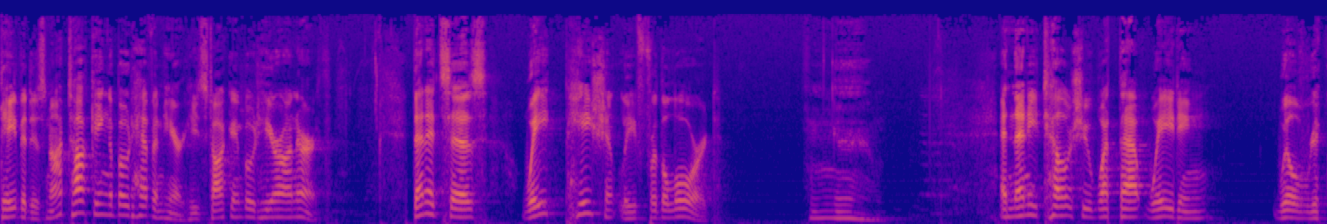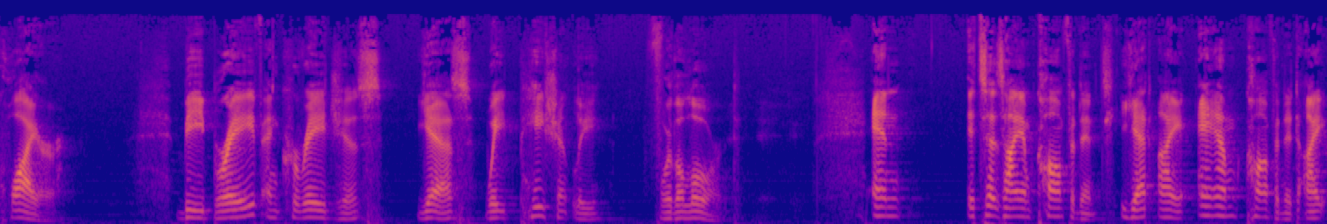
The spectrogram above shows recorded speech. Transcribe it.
David is not talking about heaven here. He's talking about here on earth. Then it says, "Wait patiently for the Lord." and then he tells you what that waiting will require. Be brave and courageous Yes, wait patiently for the Lord. And it says, I am confident, yet I am confident. I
